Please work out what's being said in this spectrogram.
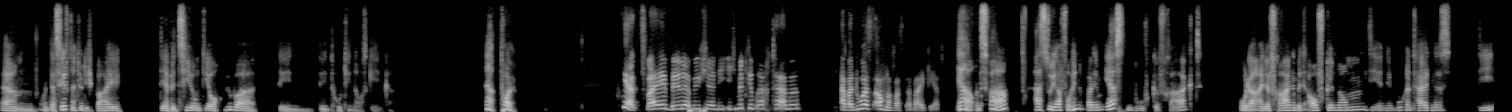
Ähm, und das hilft natürlich bei der Beziehung, die auch über den, den Tod hinausgehen kann. Ja, toll. Ja, zwei Bilderbücher, die ich mitgebracht habe. Aber du hast auch noch was dabei, Gerd. Ja, und zwar hast du ja vorhin bei dem ersten Buch gefragt oder eine Frage mit aufgenommen, die in dem Buch enthalten ist, die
